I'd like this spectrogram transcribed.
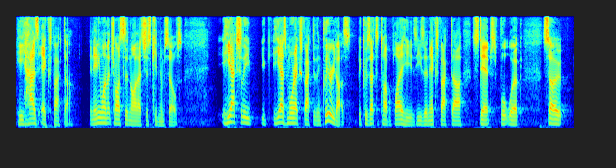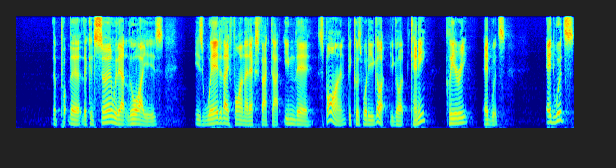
He has X factor. And anyone that tries to deny that's just kidding themselves he actually he has more X factor than Cleary does because that's the type of player he is. He's an X factor, steps, footwork. So the the the concern without Luai is is where do they find that X factor in their spine? Because what do you got? You got Kenny, Cleary, Edwards. Edwards,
